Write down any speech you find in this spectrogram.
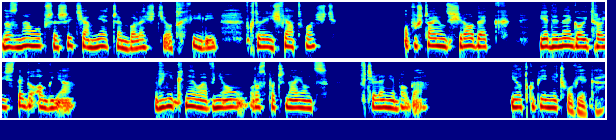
doznało przeszycia mieczem boleści od chwili, w której światłość, opuszczając środek jedynego i troistego ognia, wniknęła w nią, rozpoczynając wcielenie Boga i odkupienie człowieka.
